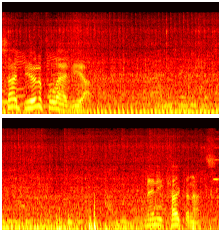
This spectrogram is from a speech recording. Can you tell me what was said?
So beautiful out here. Many coconuts.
